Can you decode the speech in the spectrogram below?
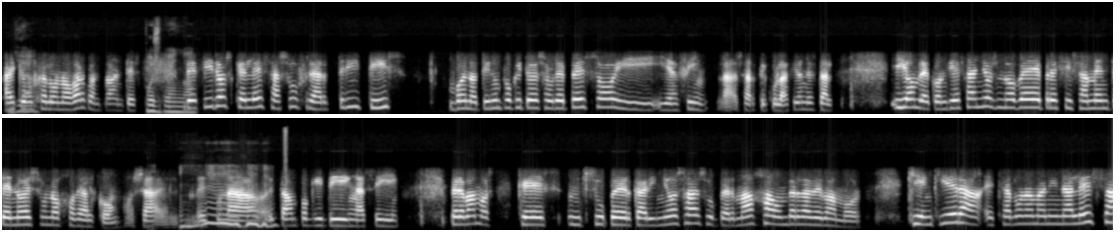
hay que buscarle un hogar cuanto antes. Pues Deciros que Lesa sufre artritis, bueno, tiene un poquito de sobrepeso y, en fin, las articulaciones tal. Y hombre, con 10 años no ve precisamente, no es un ojo de halcón, o sea, es una, está un poquitín así. Pero vamos, que es súper cariñosa, súper maja, un verdadero amor. Quien quiera echarle una manina a Lesa,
